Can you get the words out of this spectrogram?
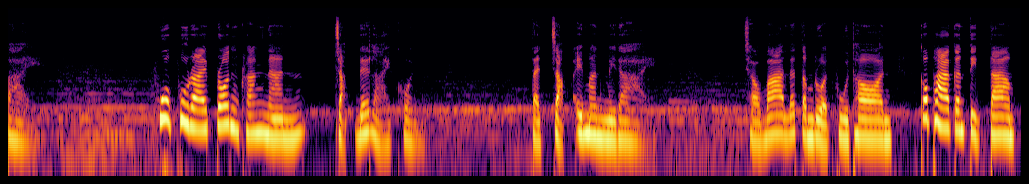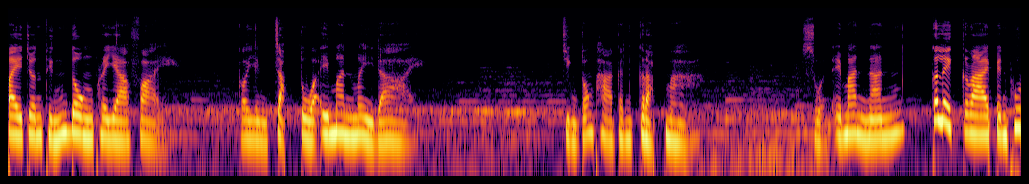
ไป พวกผู้ร้ายปล้นครั้งนั้นจับได้หลายคน แต่จับไอ้มันไม่ได้ ชาวบ้านและตำรวจภูทรก็พากันติดตามไปจนถึงดงพระยาไฟ ก็ยังจับตัวไอ้มันไม่ได้ จึงต้องพากันกลับมา ส่วนไอ้มันนั้นก็เลยกลายเป็นผู้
